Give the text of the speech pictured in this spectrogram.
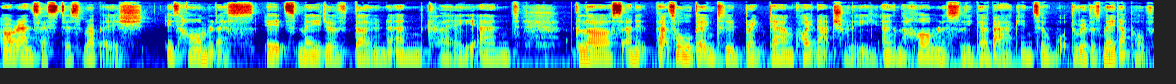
our ancestors' rubbish is harmless. It's made of bone and clay and glass, and it, that's all going to break down quite naturally and harmlessly go back into what the river's made up of.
